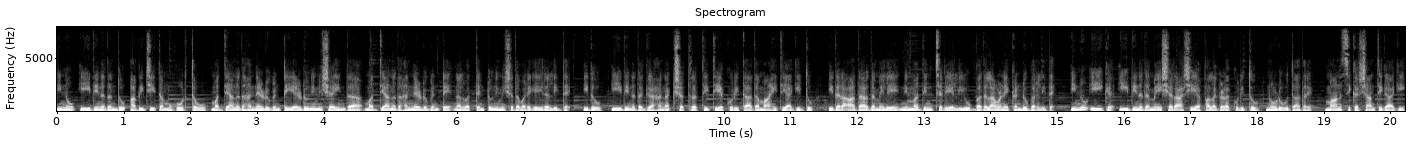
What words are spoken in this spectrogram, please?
ಇನ್ನು ಈ ದಿನದಂದು ಅಭಿಜಿತ ಮುಹೂರ್ತವು ಮಧ್ಯಾಹ್ನದ ಹನ್ನೆರಡು ಗಂಟೆ ಎರಡು ನಿಮಿಷದಿಂದ ಮಧ್ಯಾಹ್ನದ ಹನ್ನೆರಡು ಗಂಟೆ ನಲವತ್ತೆಂಟು ನಿಮಿಷದವರೆಗೆ ಇರಲಿದೆ. ಇದು ಈ ದಿನದ ಗ್ರಹ ನಕ್ಷತ್ರ ತಿಥಿಯ ಕುರಿತಾದ ಮಾಹಿತಿಯಾಗಿದ್ದು, ಇದರ ಆಧಾರದ ಮೇಲೆ ನಿಮ್ಮ ದಿನಚರಿಯಲ್ಲಿಯೂ ಬದಲಾವಣೆ ಕಂಡು ಬರಲಿದೆ ಇನ್ನು ಈಗ ಈ ದಿನದ ಮೇಷರಾಶಿಯ ಫಲಗಳ ಕುರಿತು ನೋಡುವುದಾದರೆ, ಮಾನಸಿಕ ಶಾಂತಿಗಾಗಿ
